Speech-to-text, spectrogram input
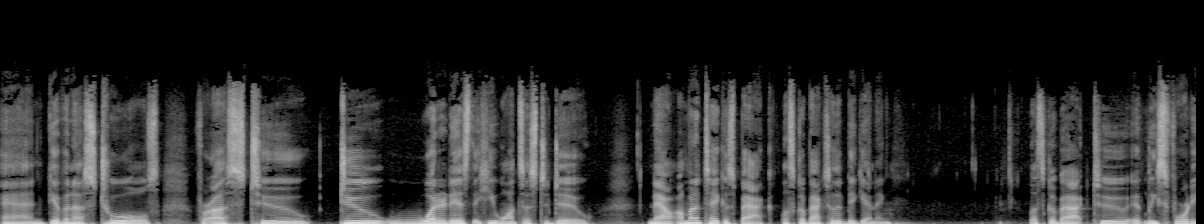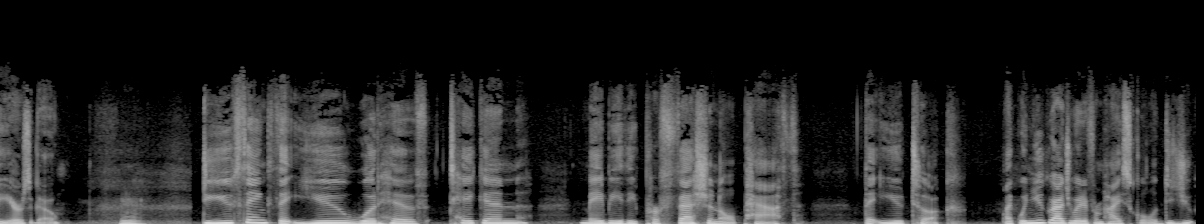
and given us tools for us to do what it is that He wants us to do. Now, I'm going to take us back. Let's go back to the beginning. Let's go back to at least 40 years ago. Hmm. Do you think that you would have taken maybe the professional path that you took? Like when you graduated from high school, did you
